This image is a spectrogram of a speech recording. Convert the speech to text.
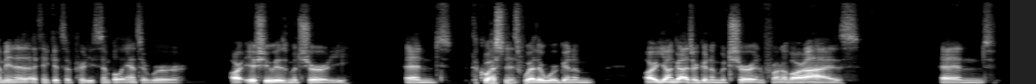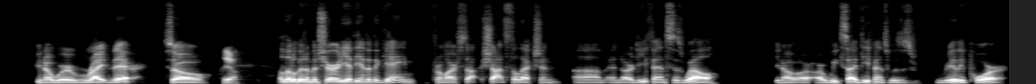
I mean, I think it's a pretty simple answer. Where our issue is maturity, and the question is whether we're going to, our young guys are going to mature in front of our eyes, and you know we're right there. So yeah, a little bit of maturity at the end of the game from our so- shot selection um, and our defense as well. You know, our, our weak side defense was really poor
